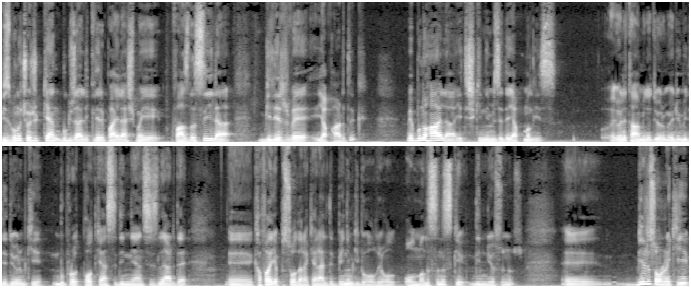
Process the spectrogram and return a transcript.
Biz bunu çocukken bu güzellikleri paylaşmayı fazlasıyla bilir ve yapardık. Ve bunu hala yetişkinliğimizde de yapmalıyız. Öyle tahmin ediyorum, öyle ümit ediyorum ki bu podcast'i dinleyen sizler de e, kafa yapısı olarak herhalde benim gibi oluyor ol, olmalısınız ki dinliyorsunuz. E, bir sonraki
